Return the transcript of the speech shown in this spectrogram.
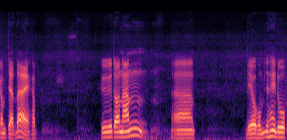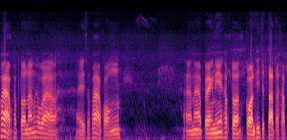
กำจัดได้ครับ คือตอนนั้นเดี๋ยวผมจะให้ดูภาพครับตอนนั้นครับว่าไอ้สภาพของอานาแปลงนี้ครับตอนก่อนที่จะตัดอะครับ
